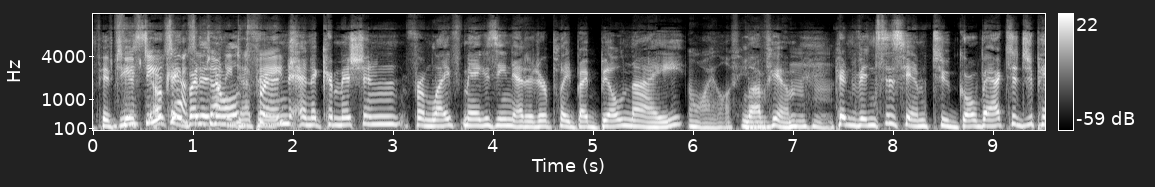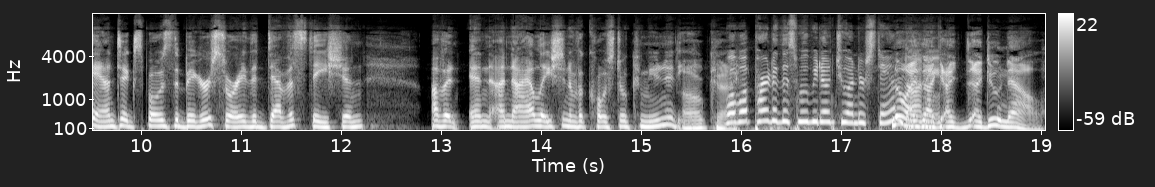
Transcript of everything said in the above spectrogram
50s? 50s, Okay, yeah, but so an Johnny old Depp friend age. and a commission from Life magazine editor played by Bill Nighy. Oh, I love him. Love him. Mhm. Convinces him to go back to Japan to expose the bigger story, the devastation of an, an annihilation of a coastal community. Okay. Well, what part of this movie don't you understand? no, I, I, I, I do now.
